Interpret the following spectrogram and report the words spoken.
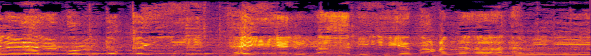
إلا البندقية هي الباقية معنا أمين.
